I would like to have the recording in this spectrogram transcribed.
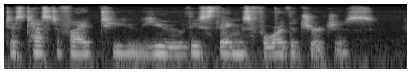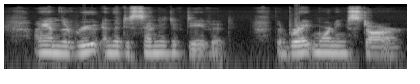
to testify to you these things for the churches. I am the root and the descendant of David, the bright morning star.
